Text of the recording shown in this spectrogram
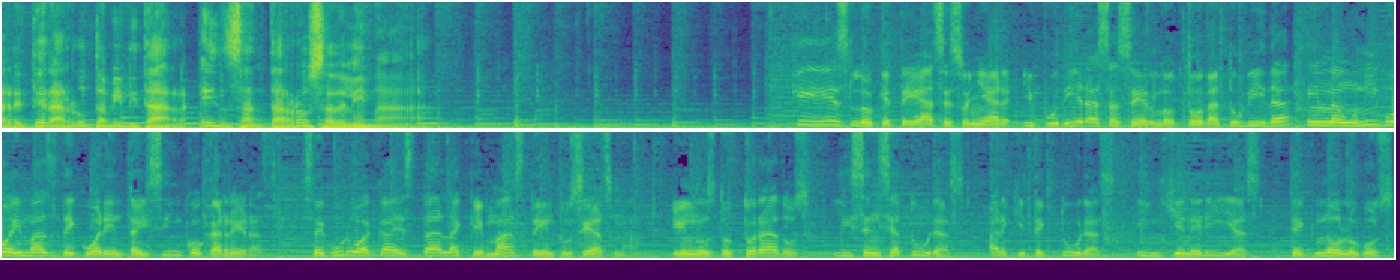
carretera Ruta Militar en Santa Rosa de Lima. ¿Qué es lo que te hace soñar y pudieras hacerlo toda tu vida? En la Univo hay más de 45 carreras. Seguro acá está la que más te entusiasma. En los doctorados, licenciaturas, arquitecturas, ingenierías, tecnólogos,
